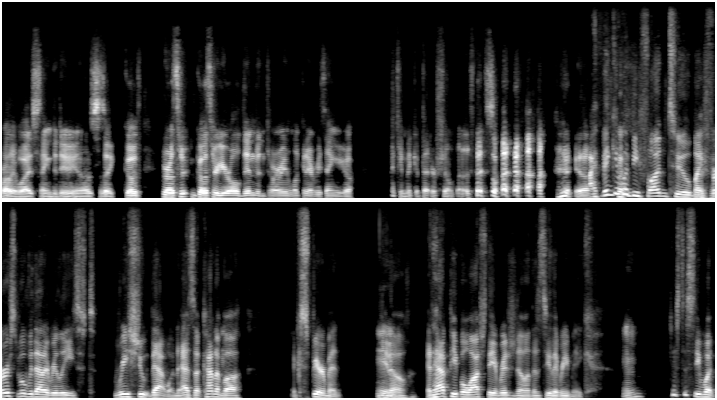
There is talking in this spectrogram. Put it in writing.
probably a wise thing to do. You know, it's like go go through go through your old inventory and look at everything and go, I can make a better film out of this one. you know, i think it would be fun to my first movie that i released reshoot that one as a kind of a experiment you Mhm. know and have people watch the original and then see the remake Mhm. just to see what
